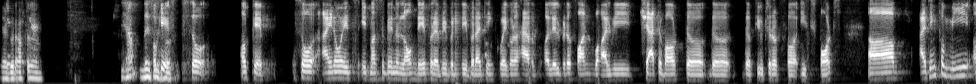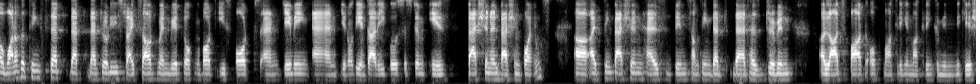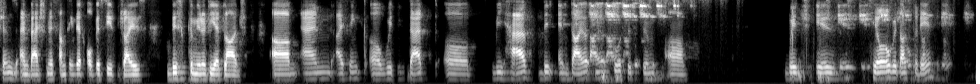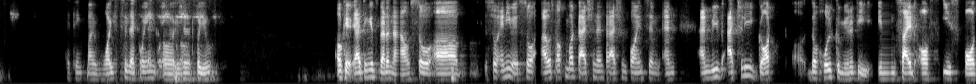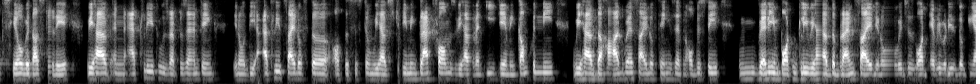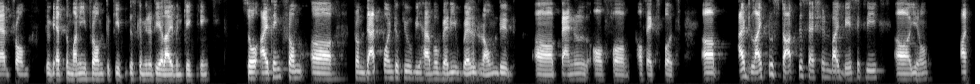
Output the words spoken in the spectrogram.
Yeah, good afternoon. Yeah, this okay, is so okay. So I know it's it must have been a long day for everybody, but I think we're going to have a little bit of fun while we chat about the the the future of uh, esports. Uh, I think for me, uh, one of the things that that that really strikes out when we're talking about esports and gaming and you know the entire ecosystem is passion and passion points. Uh, I think passion has been something that that has driven a large part of marketing and marketing communications, and passion is something that obviously drives this community at large. Um, and I think uh, with that, uh, we have the entire ecosystem, uh, which is here with us today. I think my voice is echoing. Uh, is it for you? Okay, I think it's better now. So, uh, so anyway, so I was talking about passion and passion points, and and and we've actually got uh, the whole community inside of esports here with us today. We have an athlete who's representing you know the athlete side of the of the system. We have streaming platforms we have an e-gaming company we have the hardware side of things and obviously mm, very importantly we have the brand side you know which is what everybody's looking at from to get the money from to keep this community alive and kicking. So i think from uh, from that point of view we have a very well rounded uh, panel of uh, of experts. Uh, i'd like to start this session by basically uh, you know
